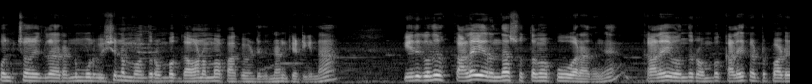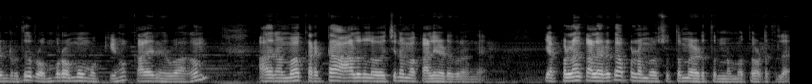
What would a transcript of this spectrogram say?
கொஞ்சம் இதில் ரெண்டு மூணு விஷயம் நம்ம வந்து ரொம்ப கவனமாக பார்க்க வேண்டியது என்னன்னு கேட்டிங்கன்னா இதுக்கு வந்து களை இருந்தால் சுத்தமாக பூ வராதுங்க. கலை வந்து ரொம்ப களை கட்டுப்பாடுன்றது ரொம்ப ரொம்ப முக்கியம். கலை நிர்வாகம். அதை நம்ம கரெக்டாக ஆளுங்களை வச்சு நம்ம களை எடுக்கிறோங்க எப்போல்லாம் களை இருக்கோ அப்போ நம்ம சுத்தமாக எடுத்துடணும் நம்ம தோட்டத்தில்.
